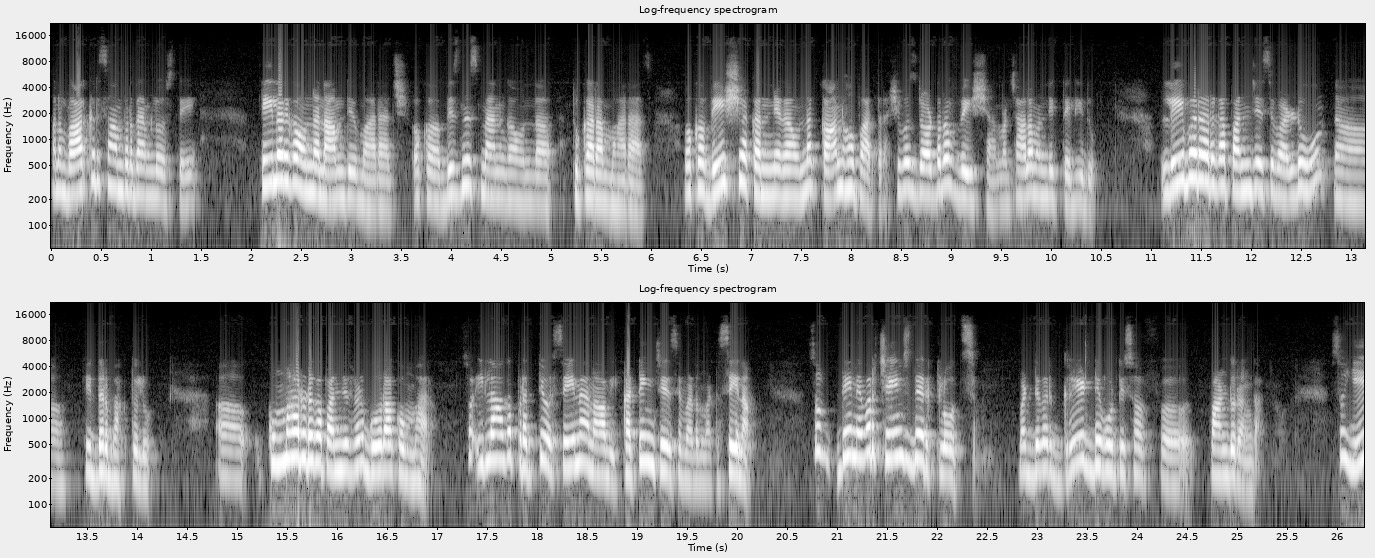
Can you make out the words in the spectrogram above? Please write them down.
మనం వార్కరి సాంప్రదాయంలో వస్తే టైలర్గా ఉన్న నామదేవ్ మహారాజ్ ఒక బిజినెస్ మ్యాన్గా ఉన్న తుకారాం మహారాజ్ ఒక వేశ్య కన్యగా ఉన్న కాన్హో పాత్ర షీ వాజ్ డాటర్ ఆఫ్ వేశ్య మన చాలా మందికి తెలియదు లేబరర్గా పనిచేసే వాళ్ళు ఆ, ఇద్దరు భక్తులు ఆ, కుమ్హారుడుగా పనిచేసేవాడు గోరా కుమ్హార్ సో ఇలాగ ప్రతి ఒ- సేన నావి కటింగ్ చేసేవాడు అనమాట సేన So they never change their clothes but they were great devotees of Panduranga so ఏ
